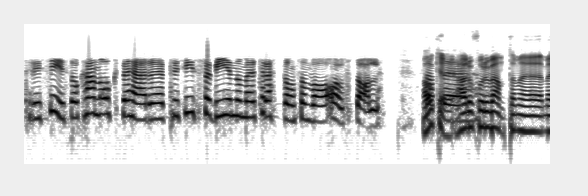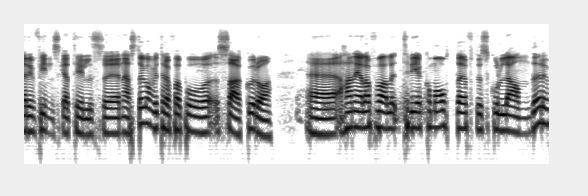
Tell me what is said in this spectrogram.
Precis, och han åkte här eh, precis förbi nummer 13 som var Alsdal. Okej, att, eh, ja, då får du vänta med, med din finska tills eh, nästa gång vi träffar på Saku då. Eh, han är i alla fall 3,8 efter Skolander,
